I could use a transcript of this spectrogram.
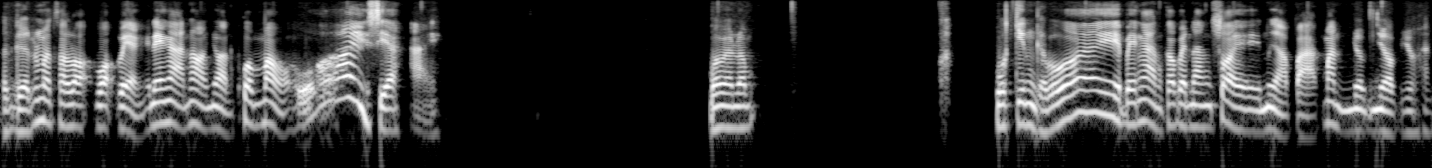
ถ้าเกิดมันมาทะเลาะเบาแหว่งในงานเนาะย้อนควมเมา โอ้ย เสียหายบ่แม่นว่าบ่กินก็โอ้ย ไปงานเขาไปนั่งซอยเนื้อปากมันหยบๆอยู่หัน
